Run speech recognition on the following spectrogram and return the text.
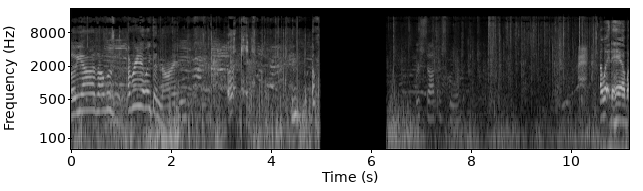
Oh yeah, that was. I rate it like a nine. We're still at the school. I went to hell?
